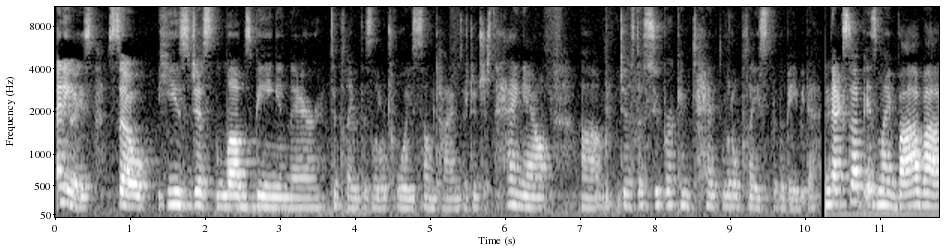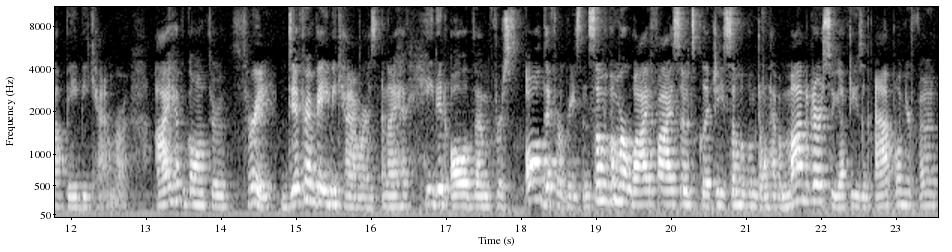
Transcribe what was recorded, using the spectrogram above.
anyways, so he's just loves being in there to play with his little toys sometimes or to just hang out. Um, just a super content little place for the baby to have. Next up is my Vava baby camera. I have gone through three different baby cameras and I have hated all of them for all different reasons. Some of them are Wi-Fi, so it's glitchy. Some of them don't have a monitor, so you have to use an app on your phone.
